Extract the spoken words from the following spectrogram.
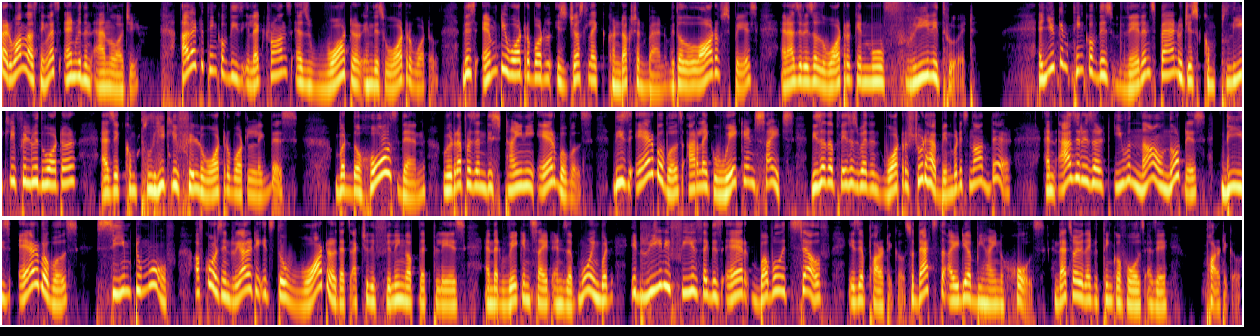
All right, one last thing, let's end with an analogy. I like to think of these electrons as water in this water bottle. This empty water bottle is just like a conduction band with a lot of space, and as a result, water can move freely through it. And you can think of this valence band, which is completely filled with water, as a completely filled water bottle like this. But the holes then will represent these tiny air bubbles. These air bubbles are like vacant sites. These are the places where the water should have been, but it's not there. And as a result, even now, notice these air bubbles seem to move. Of course, in reality, it's the water that's actually filling up that place and that vacant site ends up moving, but it really feels like this air bubble itself is a particle. So that's the idea behind holes. And that's why we like to think of holes as a particle.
